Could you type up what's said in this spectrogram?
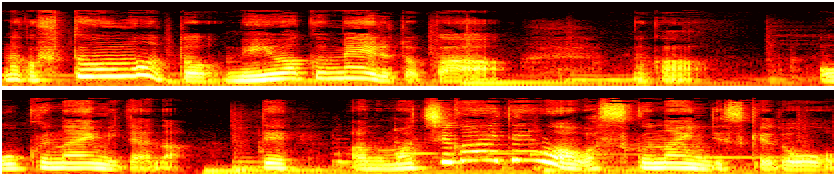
なんかふと思うと迷惑メールとか、なんか多くないみたいな。で、あの、間違い電話は少ないんですけど、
